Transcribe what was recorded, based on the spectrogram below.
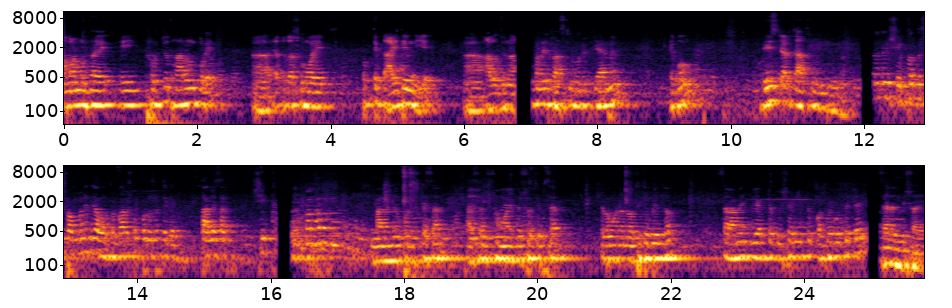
আমার মনে হয় এই ধৈর্য ধারণ করে এতটা সময় প্রত্যেকটা আইটেম নিয়ে আলোচনা মানে ট্রাস্টি বোর্ডের চেয়ারম্যান এবং রেজিস্টার চা শ্রমিক ইউনিয়ন। যদি শিক্ষকদের সম্মানে দেওয়া হতো বারোশো পনেরোশো থেকে তাহলে স্যার শিক্ষা মাননীয় উপদেষ্টা স্যার তাছাড়া সম্মানিত সচিব স্যার এবং অন্যান্য অতিথিবৃন্দ। স্যার আমি দু একটা বিষয় নিয়ে একটু কথা বলতে চাই। স্যারের বিষয়ে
